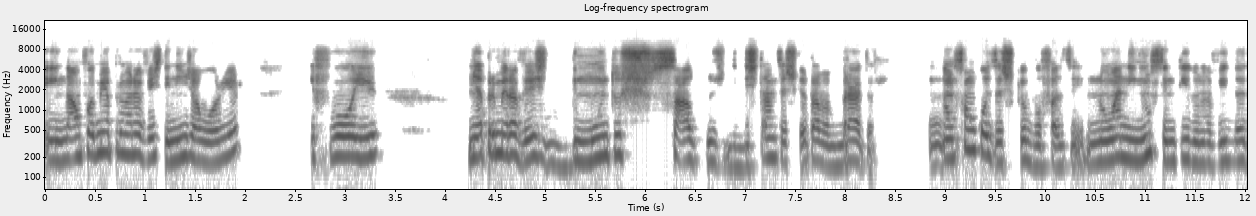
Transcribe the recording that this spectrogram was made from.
Então, foi minha primeira vez de Ninja Warrior e foi minha primeira vez de muitos saltos de distâncias que eu estava brada não são coisas que eu vou fazer. Não há nenhum sentido na vida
